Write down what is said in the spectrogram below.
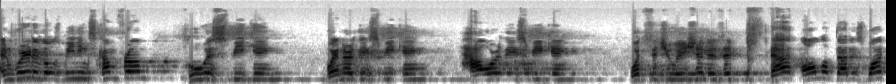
And where do those meanings come from? Who is speaking? When are they speaking? How are they speaking? What situation is it? That all of that is what?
